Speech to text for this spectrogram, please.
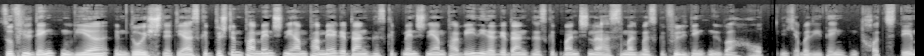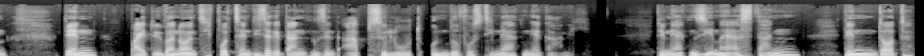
so viel denken wir im Durchschnitt. Ja, es gibt bestimmt ein paar Menschen, die haben ein paar mehr Gedanken, es gibt Menschen, die haben ein paar weniger Gedanken, es gibt Menschen, da hast du manchmal das Gefühl, die denken überhaupt nicht, aber die denken trotzdem. Denn weit über 90 Prozent dieser Gedanken sind absolut unbewusst. Die merken wir gar nicht. Wir merken sie immer erst dann, wenn dort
